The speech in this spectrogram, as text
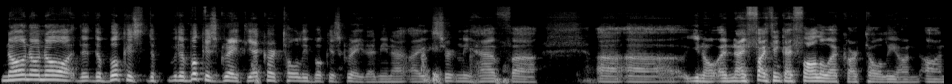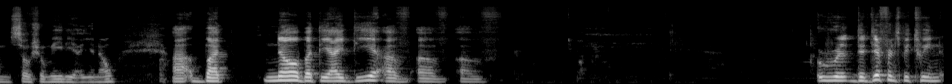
No, no, no. The, the book is the, the book is great. The Eckhart Tolle book is great. I mean, I, I certainly have, uh, uh, uh, you know, and I think I follow Eckhart Tolle on on social media. You know, uh, but no, but the idea of of of re- the difference between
